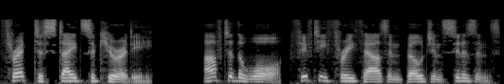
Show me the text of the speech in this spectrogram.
threat to state security. After the war, 53,000 Belgian citizens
